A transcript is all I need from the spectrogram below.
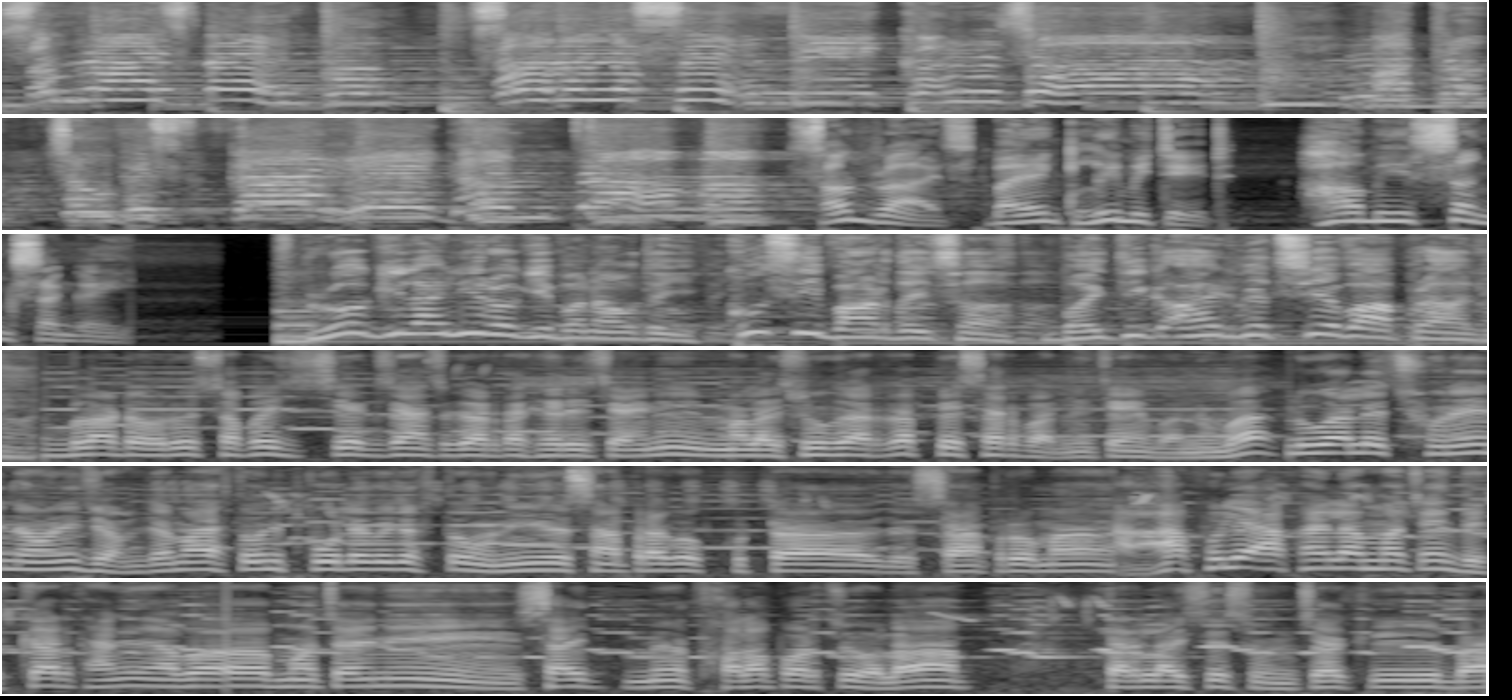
सनराइज ब्याङ्कको सरल सेमी कर्जा। मात्र चौबिस कार्य घन्टामा सनराइज ब्याङ्क लिमिटेड हामी सँगसँगै। रोगीलाई निरोगी बनाउँदै खुसी बाँड्दैछ वैदिक आयुर्वेद सेवा प्रणाली ब्लडहरू सबै चेक जाँच गर्दाखेरि चाहिँ नि मलाई सुगर र प्रेसर भन्ने चाहिँ भन्नुभयो। लुगाले छुनै नहुने झमझमा यस्तो पनि पोलेको जस्तो हुने यो साँप्राको खुट्टा साँप्रोमा। आफूले आफैलाई म चाहिँ धिक्कार थाँगेँ अब म चाहिँ नि सायद थला पर्छु होला। प्यारालाइसिस हुन्छ कि बा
